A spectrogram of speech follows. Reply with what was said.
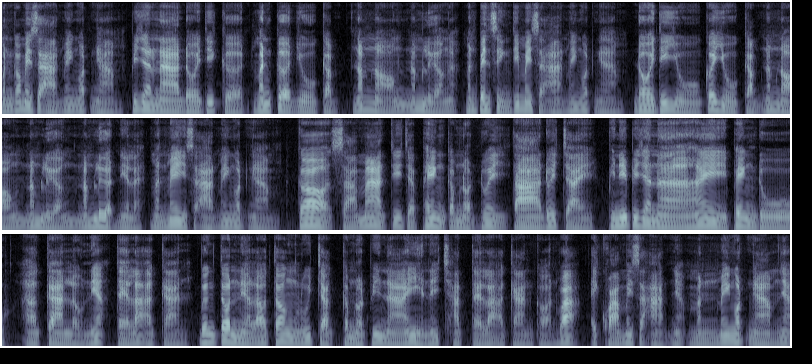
มันก็ไม่สะอาดไม่งดงาม พิจารณาโดยที่เกิด มันเกิดอยู่กับน้ำหนองน้ำเหลืองอะมันเป็นสิ่งที่ไม่สะอาดไม่งดงาม โดยที่อยู่ก็อยู่กับน้ำหนองน้ำเหลืองน้ำเลือดนี่แหละ มันไม่สะอาดไม่งดงาม ก็สามารถที่จะเพ่งกำหนดด้วยตาด้วยใจ พินิจพิจารณาให้เพ่งดู อาการเหล่านี้แต่ละอาการ เบื้องต้นเนี่ยเราต้องรู้จักกำหนดพิจารณาให้เห็นให้ชัดแต่ละอาการก่อนว่าไอความไม่สะอาดเนี่ยมันไม่งดงามเนี่ย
